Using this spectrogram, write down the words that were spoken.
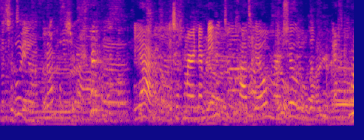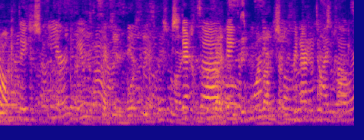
Met z'n tweeën een kramp of zo. Ja, zeg maar naar binnen toe gaat wel, maar zo, dan voel ik echt kramp. Deze spier, heel raar. Dus ik zit echt, eh, ik denk dat ik morgen anders gewoon weer naar de dokter ga hoor.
